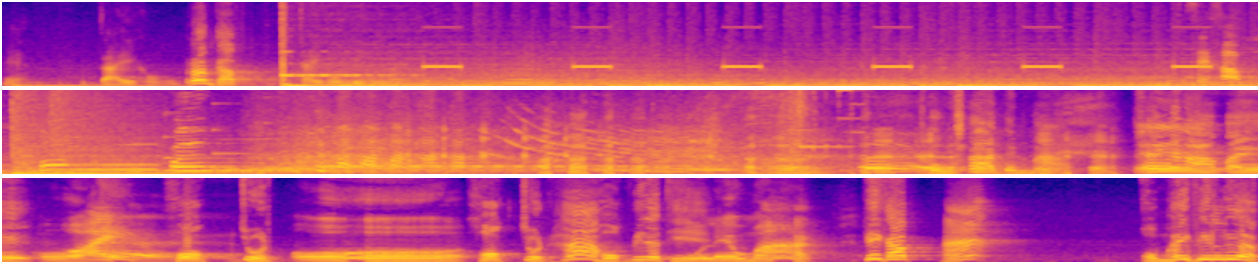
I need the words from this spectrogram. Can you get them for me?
เนี่ยใจเขาเริ่มครับ ใจเขาดิ้นมาก สร็จครับปึ้งปึ้งธงชาติเดนมาร์กใช้เวลาไป โอ้ย 6 จุด โอ้6.56วินาทีโหเร็วมาก พี่ครับ ฮะ ผมให้พี่เลือก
